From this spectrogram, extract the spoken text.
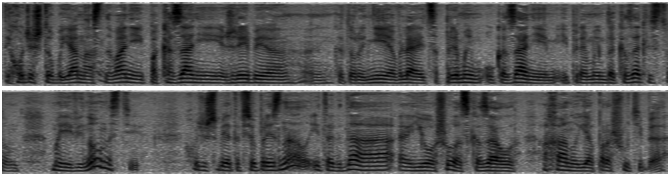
ты хочешь, чтобы я на основании показаний жребия, э, который не является прямым указанием и прямым доказательством моей виновности, хочешь, чтобы я это все признал? И тогда Йошуа сказал Ахану, я прошу тебя,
